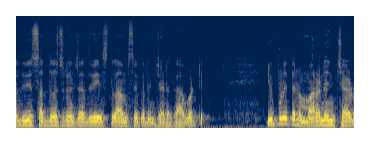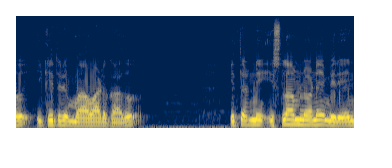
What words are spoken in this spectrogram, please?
చదివి సద్వచనం చదివి ఇస్లాం స్వీకరించాడు కాబట్టి ఇప్పుడు ఇతను మరణించాడు. ఇక ఇతడు మావాడు కాదు. ఇతడిని ఇస్లాంలోనే మీరు ఏం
